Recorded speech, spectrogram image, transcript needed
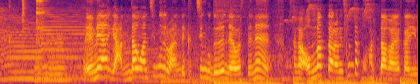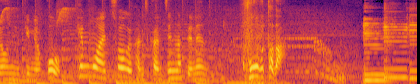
음, 애매하게 안다고 한 친구들이 많은데 그 친구들은 내가 봤을 때는 잠깐 엄마 따라 손잡고 갔다가 약간 이런 느낌이었고 캔모아의 추억을 간직한 찐라떼는 9호부터다. Música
